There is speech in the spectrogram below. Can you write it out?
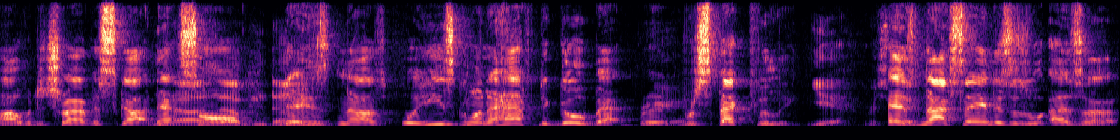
uh, with the Travis Scott, that Mm-hmm. Nas song that his Nas, well, he's going to have to go back re- Yeah. respectfully. Yeah, respect. As not saying this is as a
